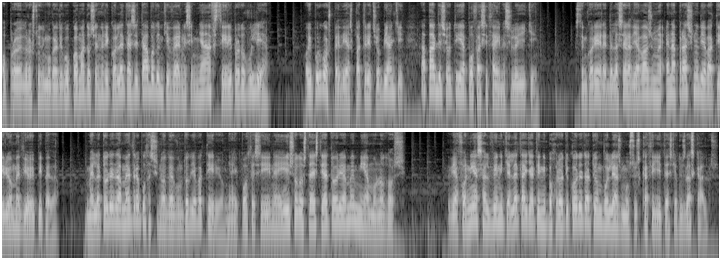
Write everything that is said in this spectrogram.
ο πρόεδρος του Δημοκρατικού Κόμματος Ενρίκο Λέτα ζητά από την κυβέρνηση μια αυστηρή πρωτοβουλία. Ο Υπουργός Παιδείας Πατρίτσιο Μπιάνκι απάντησε ότι η απόφαση θα είναι συλλογική. Στην Κορία Ρεντελασέρα διαβάζουμε ένα πράσινο διαβατήριο με δύο επίπεδα. Μελετώνται τα μέτρα που θα συνοδεύουν το διαβατήριο. Μια υπόθεση είναι η είσοδο στα εστιατόρια με μία μόνο δόση. Διαφωνία Σαλβίνη και Λέτα για την υποχρεωτικότητα του εμβολιασμού στους καθηγητές και τους δασκάλους.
